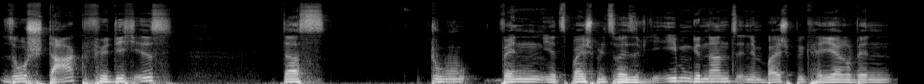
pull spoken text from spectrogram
so stark für dich ist, dass du, wenn jetzt beispielsweise wie eben genannt in dem Beispiel Karriere, wenn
